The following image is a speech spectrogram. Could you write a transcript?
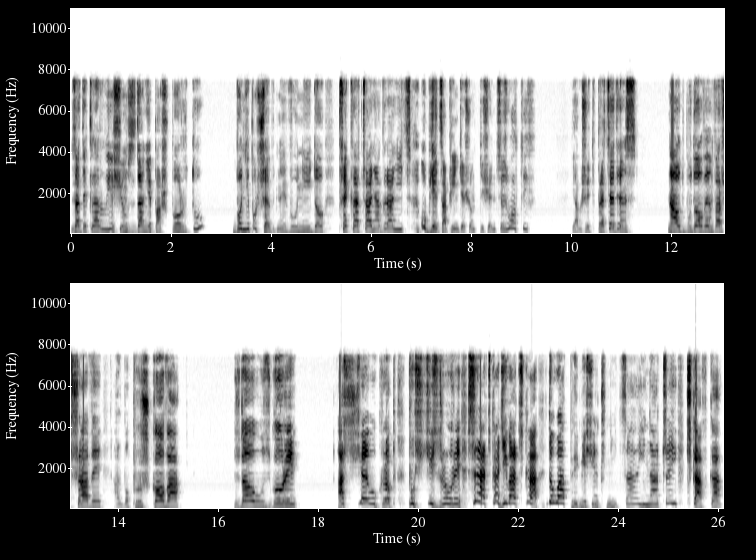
Zadeklaruje się zdanie paszportu, bo niepotrzebny w Unii do przekraczania granic obieca 50 tysięcy złotych. Jak Żyd precedens na odbudowę Warszawy albo Pruszkowa z dołu, z góry, aż się ukrop puści z rury, sraczka, dziwaczka, do łapy miesięcznica, inaczej czkawka,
